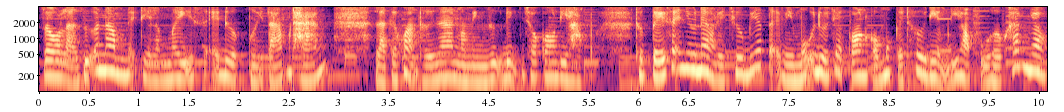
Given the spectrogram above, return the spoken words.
Do là giữa năm đấy thì là mây sẽ được 18 tháng, là cái khoảng thời gian mà mình dự định cho con đi học. Thực tế sẽ như nào thì chưa biết, tại vì mỗi đứa trẻ con có một cái thời điểm đi học phù hợp khác nhau.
